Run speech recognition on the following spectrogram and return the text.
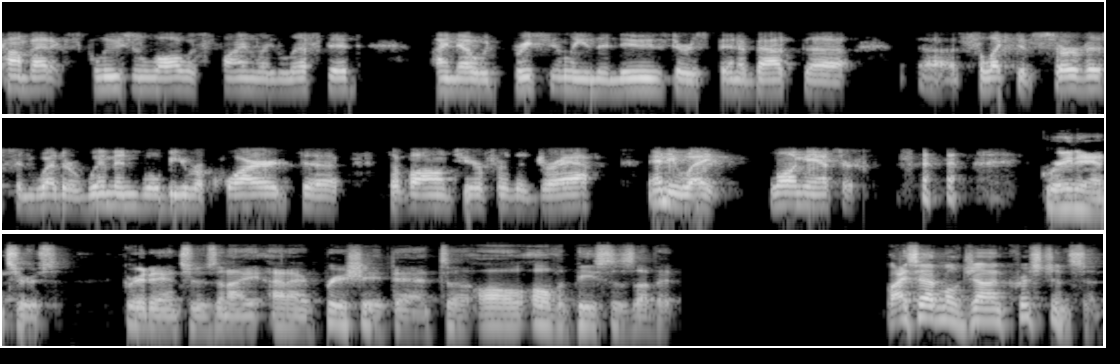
combat exclusion law was finally lifted. I know recently in the news there's been about the uh, selective service and whether women will be required to, to volunteer for the draft. Anyway, long answer. Great answers great answers, and I and I appreciate that uh, all all the pieces of it. Vice Admiral John Christenson,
